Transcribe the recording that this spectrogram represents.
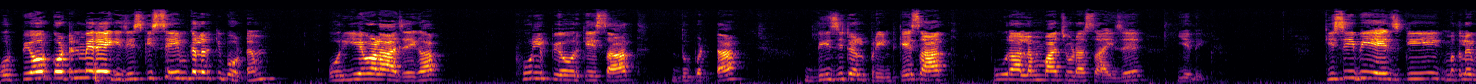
और प्योर कॉटन में रहेगी जी, इसकी सेम कलर की बॉटम और ये वाला आ जाएगा फुल प्योर के साथ, दुपट्टा डिजिटल प्रिंट के साथ। पूरा लंबा चौड़ा साइज़ है, ये देख लो। किसी भी एज की मतलब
